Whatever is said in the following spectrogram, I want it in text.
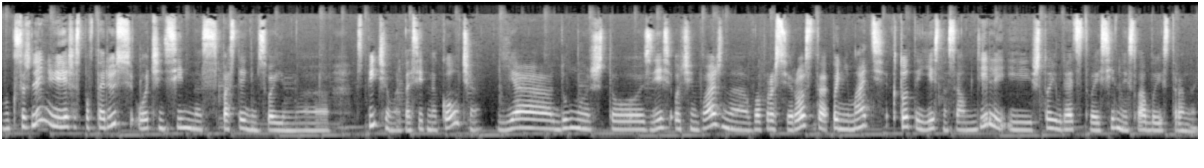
Ну, к сожалению, я сейчас повторюсь очень сильно с последним своим э, спичем относительно коуча. Я думаю, что здесь очень важно в вопросе роста понимать, кто ты есть на самом деле и что является твоей сильной и слабой стороной.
